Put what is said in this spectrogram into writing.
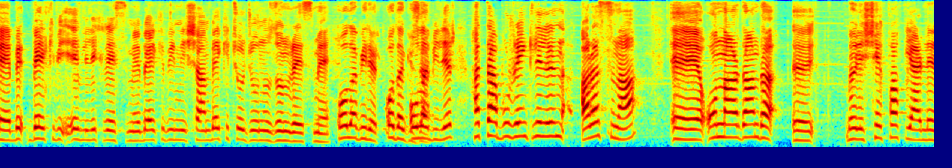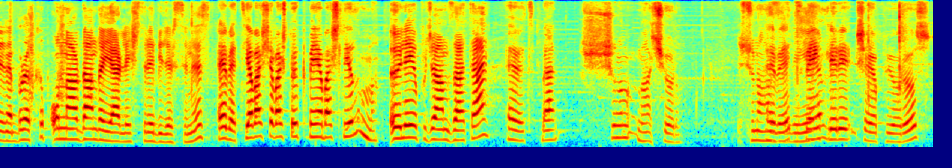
Ee, be- belki bir evlilik resmi, belki bir nişan, belki çocuğunuzun resmi Olabilir. O da güzel. olabilir. Hatta bu renklerin arasına e, onlardan da e, böyle şeffaf yerlerine bırakıp onlardan da yerleştirebilirsiniz. Evet. Yavaş yavaş dökmeye başlayalım mı? Öyle yapacağım zaten. Evet. Ben şunu mu açıyorum? Şunu Evet. hazırlayayım. Renkleri şey yapıyoruz.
